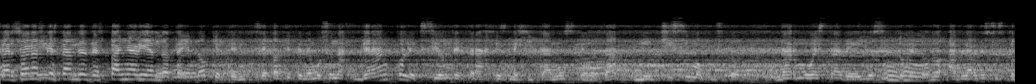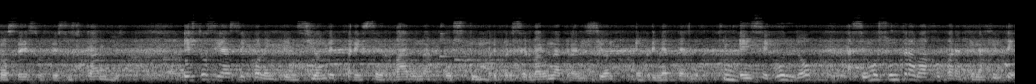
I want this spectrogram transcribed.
personas que están desde España viéndote. Bueno, que sepan que tenemos una gran colección de trajes mexicanos que nos da muchísimo gusto dar muestra de ellos y sobre todo hablar de sus procesos, de sus cambios. Esto se hace con la intención de preservar una costumbre, preservar una tradición en primer término. En segundo, hacemos un trabajo para que la gente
